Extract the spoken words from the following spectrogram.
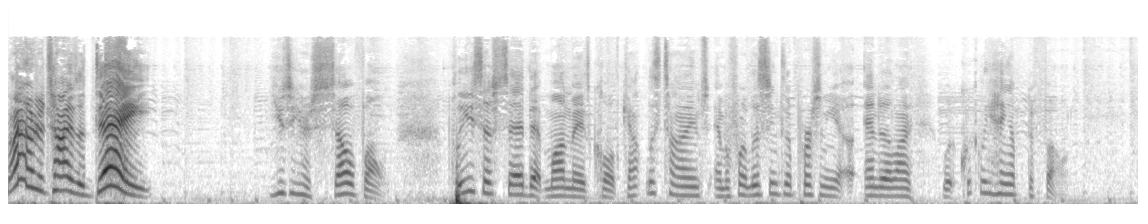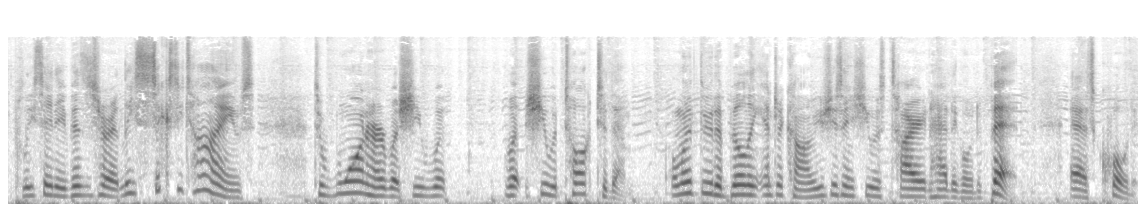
900 times a day using her cell phone. Police have said that Monme has called countless times and before listening to the person at the end of the line would quickly hang up the phone. Police say they visited her at least 60 times to warn her, but she would but she would talk to them. Only through the building intercom, usually saying she was tired and had to go to bed, as quoted.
